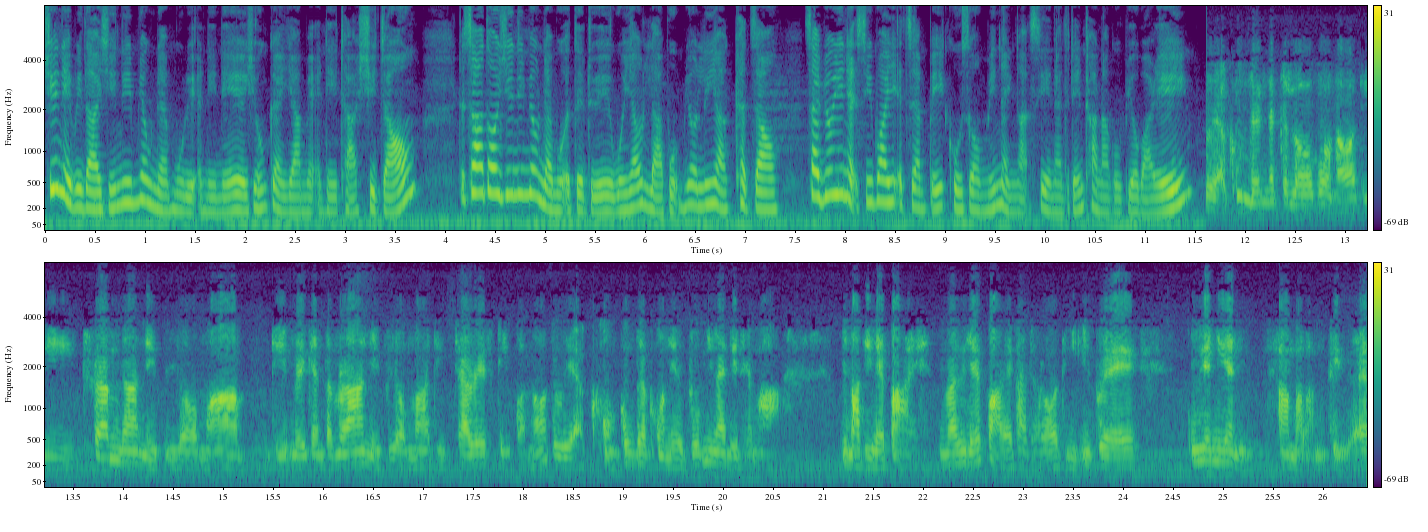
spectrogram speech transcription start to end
ရှိနေပြီးသားရင်းနှီးမြှုပ်နှံမှုတွေအနေနဲ့ရုန်းကန်ရမယ့်အနေအထားရှိကြောင်းတခြားသောရင်းနှီးမြှုပ်နှံမှုအသစ်တွေဝင်ရောက်လာဖို့မျှော်လင့်ရခက်ကြောင်းစိုက်ပျိုးရေးနဲ့စီးပွားရေးအကြံပေးကိုစောမင်းနိုင်က CNN သတင်းဌာနကိုပြောပါတယ်အခုလည်းလက်တလောပေါ့နော်ဒီ Trump ကနေပြီးတော့မှဒီ American သမ္မတနေပြီးတော့မှဒီ tariff တွေပေါ့နော်သူရဲ့အခွန်ကုန်သက်ခွန်တွေကိုတိုးမြင့်လိုက်တဲ့ထဲမှာ မြန်မာပြည်လည်းပါတယ် မြန်မာပြည်လည်းပါတဲ့အခါကျတော့ဒီ April 9ရက်နေ့ကနေ စမှာလားမသိဘူးအဲ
